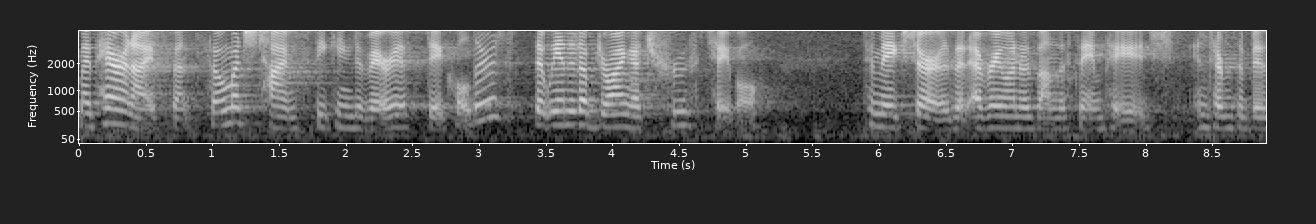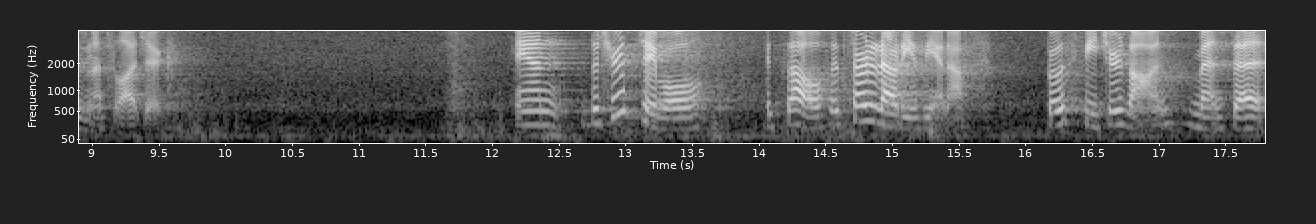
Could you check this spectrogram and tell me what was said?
My pair and I spent so much time speaking to various stakeholders that we ended up drawing a truth table to make sure that everyone was on the same page in terms of business logic. And the truth table itself, it started out easy enough. Both features on meant that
